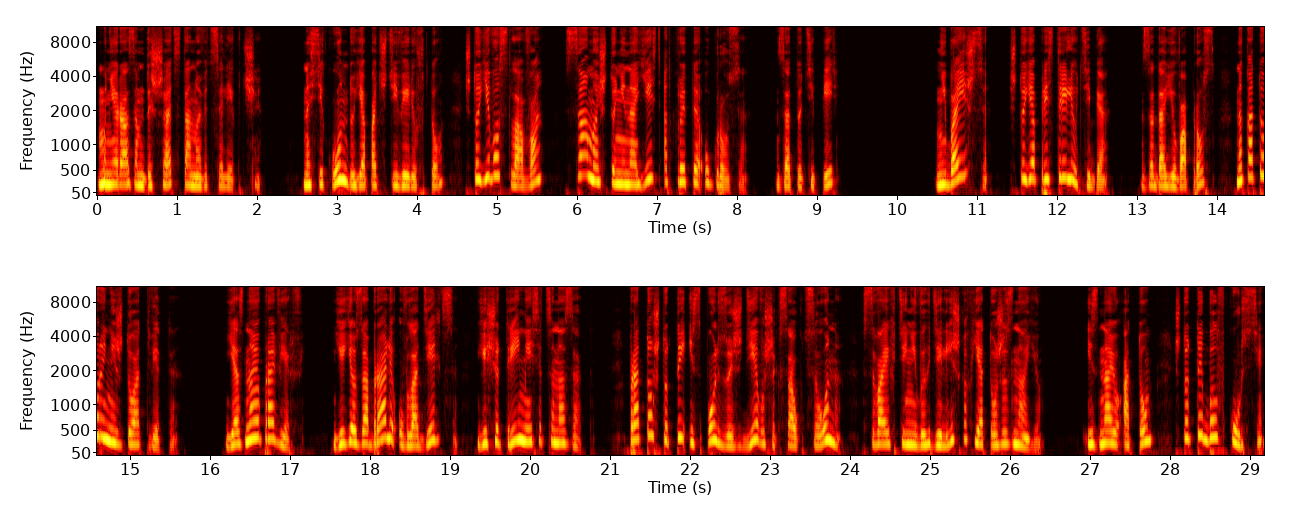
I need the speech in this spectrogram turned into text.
мне разом дышать становится легче. На секунду я почти верю в то, что его слова – самое что ни на есть открытая угроза. Зато теперь... «Не боишься, что я пристрелю тебя?» Задаю вопрос, на который не жду ответа. Я знаю про верфь, ее забрали у владельца еще три месяца назад. Про то, что ты используешь девушек с аукциона в своих теневых делишках, я тоже знаю. И знаю о том, что ты был в курсе,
